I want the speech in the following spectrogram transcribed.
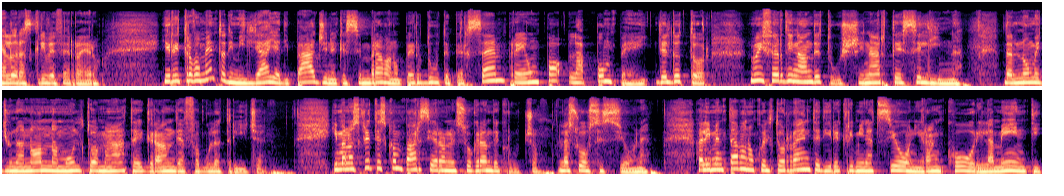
allora scrive Ferrero, il ritrovamento di migliaia di pagine che sembravano perdute per sempre è un po' la Pompei del dottor Louis Ferdinand de Touche, in arte Céline, dal nome di una nonna molto amata e grande affabulatrice. I manoscritti scomparsi erano il suo grande cruccio, la sua ossessione. Alimentavano quel torrente di recriminazioni, rancori, lamenti,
